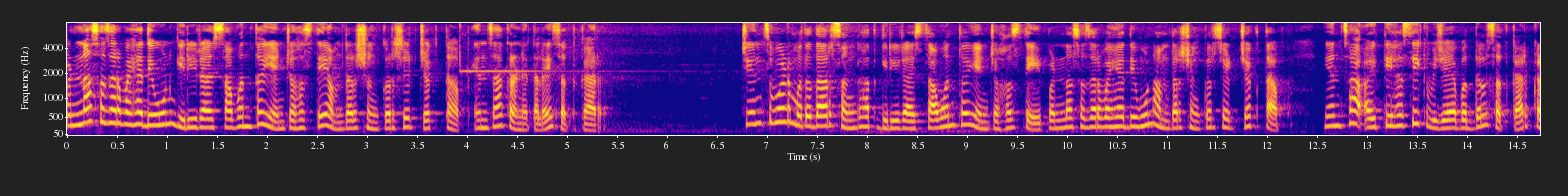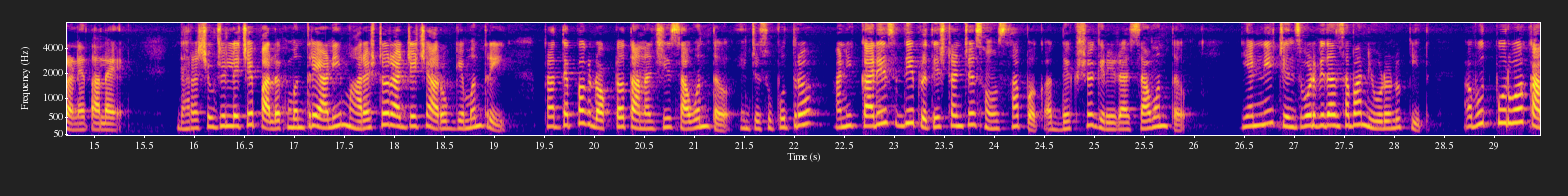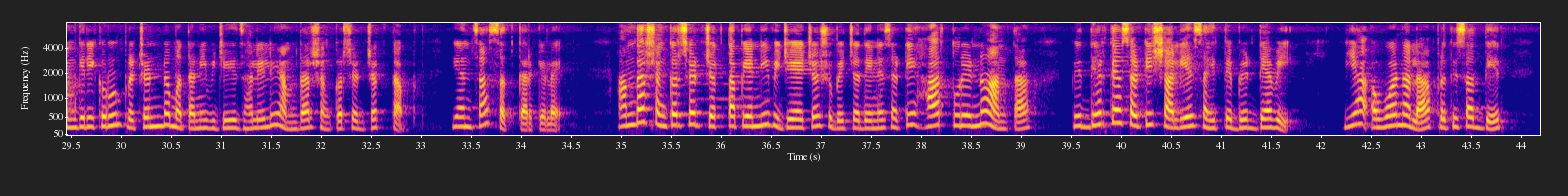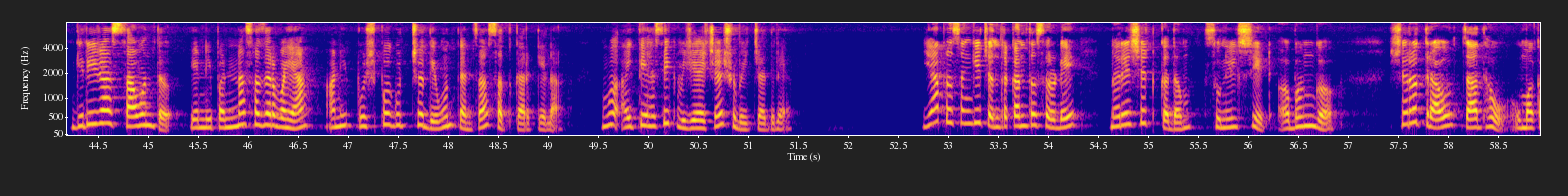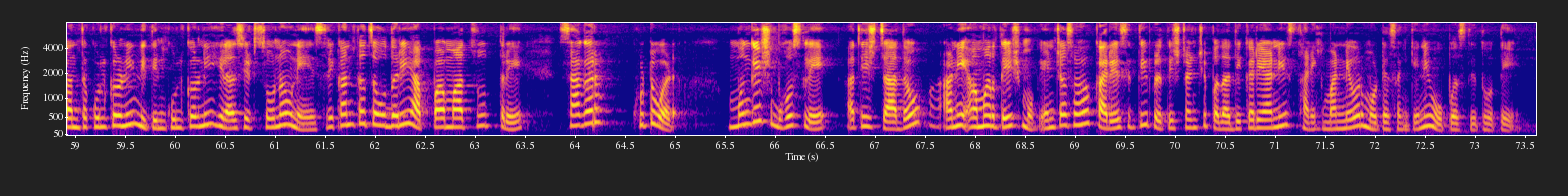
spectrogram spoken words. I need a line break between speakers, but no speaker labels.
पन्नास हजार वह्या देऊन गिरीराज सावंत यांच्या हस्ते आमदार शंकरशेठ जगताप यांचा करण्यात आलाय सत्कार. चिंचवड मतदारसंघात गिरीराज सावंत यांच्या हस्ते पन्नास हजार वह्या देऊन आमदार शंकरशेठ जगताप यांचा ऐतिहासिक विजयाबद्दल सत्कार करण्यात आलाय. धाराशिव जिल्ह्याचे पालकमंत्री आणि महाराष्ट्र राज्याचे आरोग्यमंत्री प्राध्यापक डॉक्टर तानाजी सावंत यांचे सुपुत्र आणि कार्यसिद्धी प्रतिष्ठानचे संस्थापक अध्यक्ष गिरीराज सावंत यांनी चिंचवड विधानसभा निवडणुकीत अभूतपूर्व कामगिरी करून प्रचंड मताने विजयी झालेले आमदार शंकरशेठ जगताप यांचा सत्कार केलाय. आमदार शंकरशेठ जगताप यांनी विजयाच्या शुभेच्छा देण्यासाठी हार तुरे न आणता विद्यार्थ्यासाठी शालेय साहित्य भेट द्यावे या आव्हानाला प्रतिसाद देत गिरीराज सावंत यांनी पन्नास हजार वह्या आणि पुष्पगुच्छ देऊन त्यांचा सत्कार केला व ऐतिहासिक विजयाच्या शुभेच्छा दिल्या. या प्रसंगी चंद्रकांत सरडे नरेश शेठ कदम सुनील शेठ अभंग शरदराव जाधव उमाकांत कुलकर्णी नितीन कुलकर्णी हिलासेठ सोनवणे श्रीकांत चौधरी आप्पा माचुत्रे सागर खुटवड मंगेश भोसले अतिश जाधव आणि अमर देशमुख यांच्यासह कार्यसिद्धी प्रतिष्ठानचे पदाधिकारी आणि स्थानिक मान्यवर मोठ्या संख्येने उपस्थित होते.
